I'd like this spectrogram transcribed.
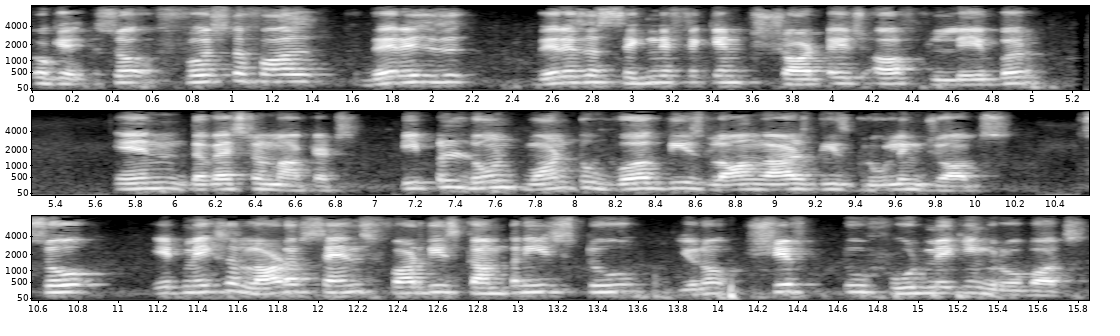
Okay so first of all there is there is a significant shortage of labor in the western markets people don't want to work these long hours these grueling jobs. So it makes a lot of sense for these companies to you know shift to food making robots.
